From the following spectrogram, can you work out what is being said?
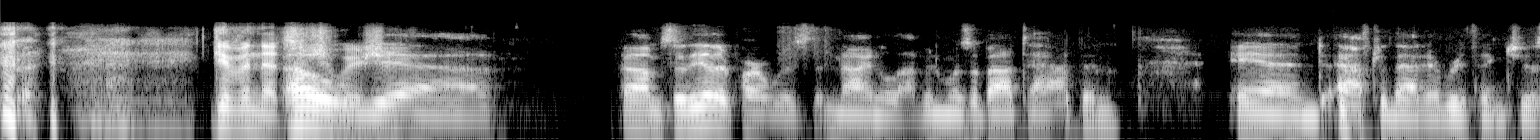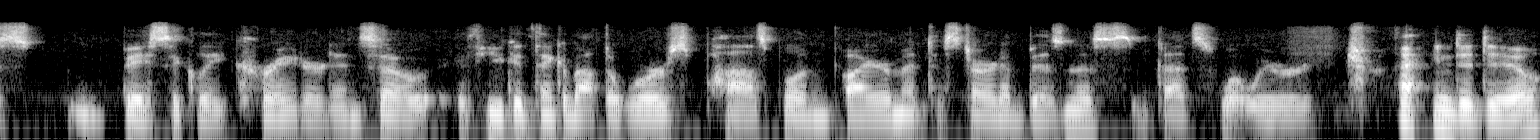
given that oh, situation? Oh yeah. Um, so the other part was 9/11 was about to happen, and after that everything just basically cratered. And so if you could think about the worst possible environment to start a business that's what we were trying to do.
